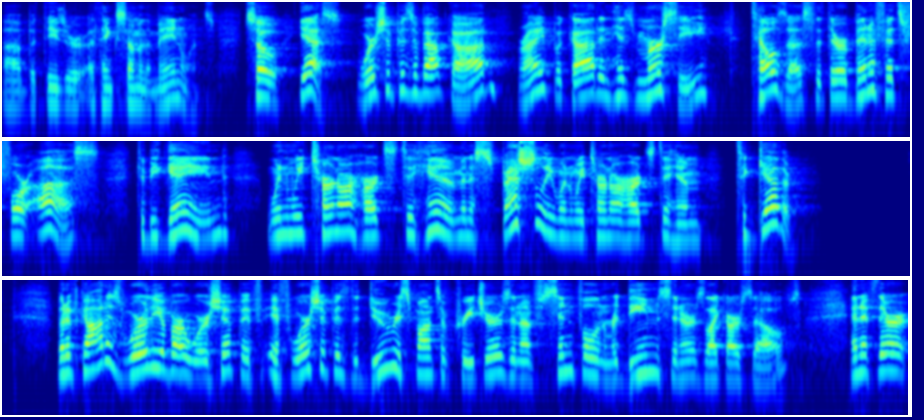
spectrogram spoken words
uh, but these are, I think, some of the main ones. So, yes, worship is about God, right? But God, in His mercy, tells us that there are benefits for us to be gained when we turn our hearts to Him, and especially when we turn our hearts to Him together. But if God is worthy of our worship, if, if worship is the due response of creatures and of sinful and redeemed sinners like ourselves, and if there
